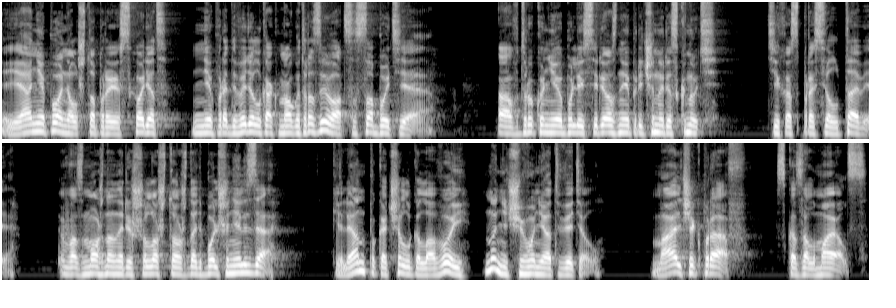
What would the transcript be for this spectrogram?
Я не понял, что происходит, не предвидел, как могут развиваться события. А вдруг у нее были серьезные причины рискнуть? Тихо спросил Тави. Возможно, она решила, что ждать больше нельзя. Киллиан покачал головой, но ничего не ответил. «Мальчик прав», — сказал Майлз.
